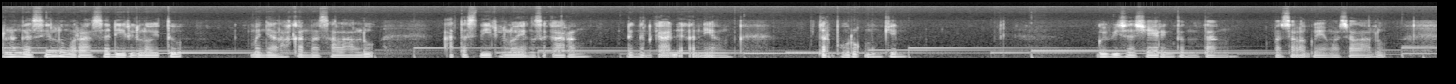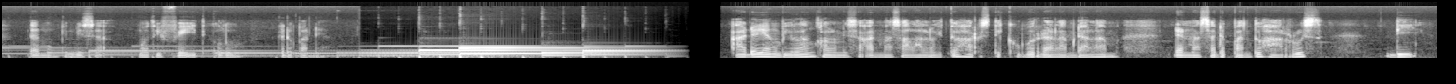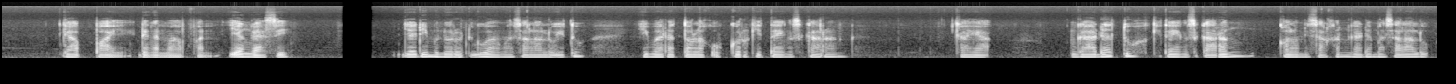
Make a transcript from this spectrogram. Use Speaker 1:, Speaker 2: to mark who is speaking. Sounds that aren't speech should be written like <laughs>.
Speaker 1: Pernah gak sih lu merasa diri lo itu menyalahkan masa lalu atas diri lo yang sekarang dengan keadaan yang terpuruk mungkin? Gue bisa sharing tentang masalah gue yang masa lalu dan mungkin bisa motivate lu ke depannya. Ada yang bilang kalau misalkan masa lalu itu harus dikubur dalam-dalam dan masa depan tuh harus di gapai dengan maafan, ya enggak sih? Jadi menurut gua masa lalu itu ibarat tolak ukur kita yang sekarang. Kayak nggak ada tuh kita yang sekarang kalau misalkan nggak ada masa lalu.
